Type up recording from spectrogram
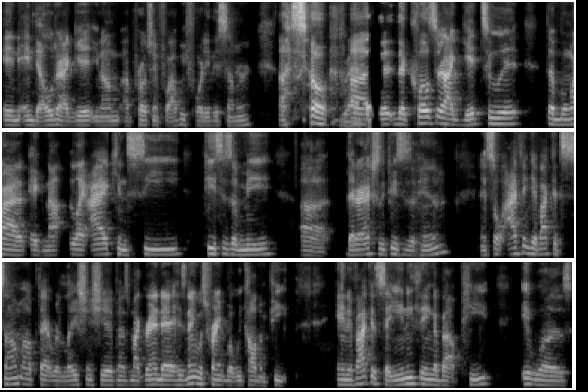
and and the older I get, you know, I'm approaching for I'll be 40 this summer. Uh, so right. uh, the, the closer I get to it, the more I acknowledge, like I can see pieces of me uh, that are actually pieces of him. And so I think if I could sum up that relationship as my granddad, his name was Frank, but we called him Pete. And if I could say anything about Pete, it was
